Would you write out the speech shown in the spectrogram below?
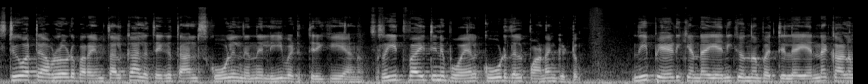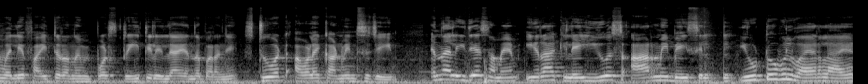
സ്റ്റുവർട്ട് അവളോട് പറയും തൽക്കാലത്തേക്ക് താൻ സ്കൂളിൽ നിന്ന് ലീവ് എടുത്തിരിക്കുകയാണ്. സ്ട്രീറ്റ് ഫൈറ്റിന് പോയാൽ കൂടുതൽ പണം കിട്ടും. നീ പേടിക്കണ്ട എനിക്കൊന്നും പറ്റില്ല. എന്നെക്കാളും വലിയ ഫൈറ്റർ ഒന്നും ഇപ്പോൾ സ്ട്രീറ്റിലില്ല എന്ന് പറഞ്ഞ് സ്റ്റുവർട്ട് അവളെ കൺവിൻസ് ചെയ്യും. എന്നാൽ ഇതേ സമയം ഇറാഖിലെ യു എസ് ആർമി ബേസിൽ യൂട്യൂബിൽ വൈറലായ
